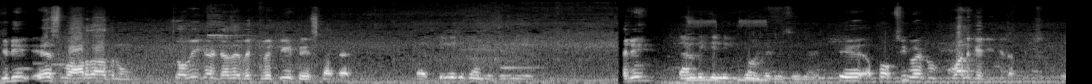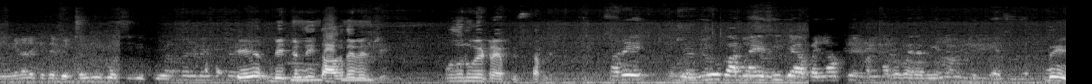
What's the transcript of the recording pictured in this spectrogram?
ਜਿਹੜੀ ਇਸ ਵਾਰਦਾਤ ਨੂੰ 24 ਘੰਟਿਆਂ ਦੇ ਵਿੱਚ ਵਿੱਚ ਹੀ ਟ੍ਰੇਸ ਕਰ ਲਿਆ ਕਿੰਨੀ ਦੀ ਸੀ? ਹੈ ਜੀ? ਚਾਂਦੀ ਕਿੰਨੀ ਕੁਆਂਟੀਟੀ ਸੀ? ਇਹ ਅਪਰੋਕਸੀਮੇਟ 1 ਕੇਜੀ ਦੇ ਤੱਕ ਤੇ ਇਹਨਾਂ ਨੇ ਕਿਤੇ ਵੇਚਣ ਦੀ ਕੋਸ਼ਿਸ਼ ਕੀਤੀ ਇਹ ਵੇਚਣ ਦੀ ਤਾਕ ਦੇ ਵਿੱਚ ਸੀ। ਉਦੋਂ ਨੂੰ ਇਹ ਟ੍ਰੈਫਿਕ ਕਰ ਲਿਆ ਸਾਰੇ ਵੀਡੀਓ ਕਰਨ ਆਏ ਸੀ ਜਾਂ ਪਹਿਲਾਂ ਉੱਥੇ ਮੱਥਾ ਵਗੈਰਾ ਵੀ ਇਹਨਾਂ ਨੇ ਟਿਕਿਆ ਸੀ? ਨਹੀਂ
